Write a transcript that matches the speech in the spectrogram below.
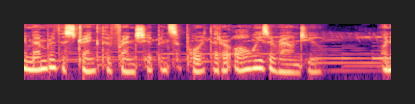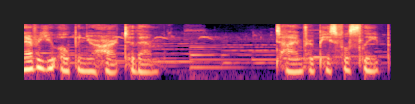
Remember the strength of friendship and support that are always around you whenever you open your heart to them. Time for peaceful sleep,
